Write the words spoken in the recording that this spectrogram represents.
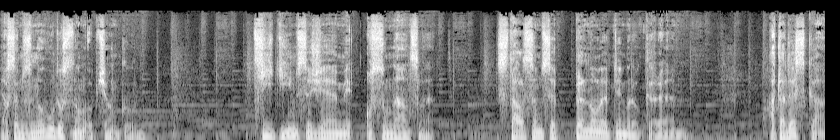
Já jsem znovu dostal občanku. Cítím se, že je mi 18 let. Stal jsem se plnoletým rockerem. A ta deska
